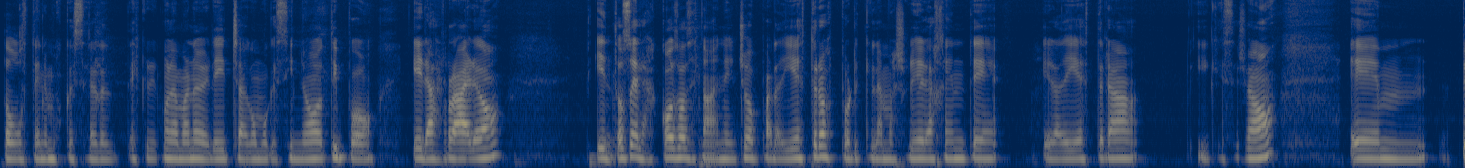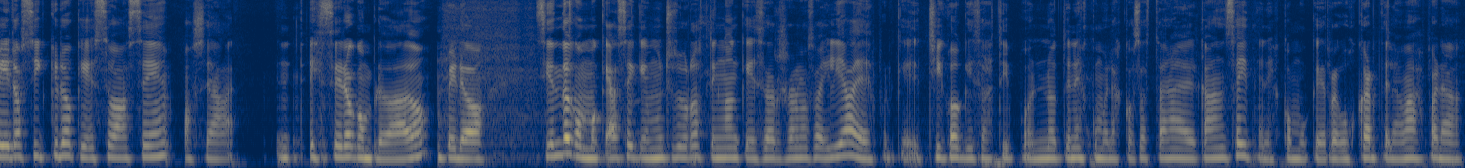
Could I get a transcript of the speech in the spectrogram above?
todos tenemos que ser escribir con la mano derecha, como que si no, tipo, eras raro. Y entonces las cosas estaban hechas para diestros porque la mayoría de la gente era diestra y qué sé yo. Em, pero sí creo que eso hace, o sea, es cero comprobado, pero siento como que hace que muchos zurdos tengan que desarrollar más habilidades, porque de chico quizás tipo no tenés como las cosas tan al alcance y tenés como que rebuscártela más para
